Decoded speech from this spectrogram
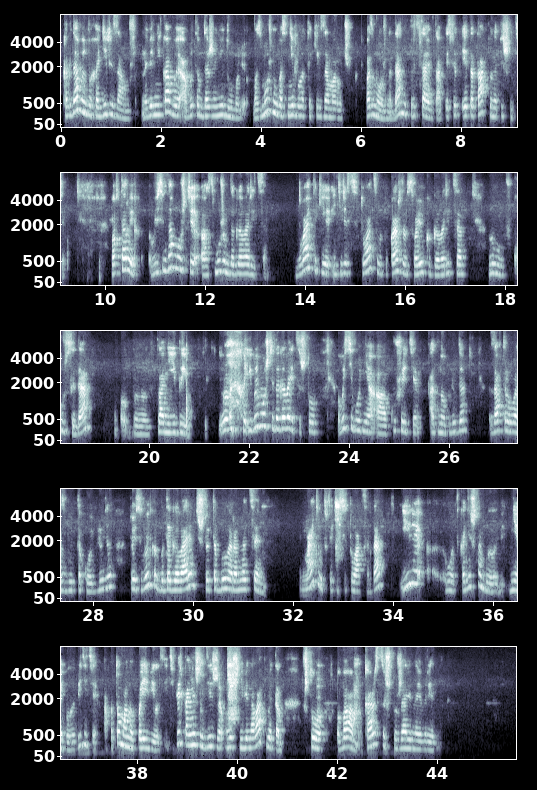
когда вы выходили замуж, наверняка вы об этом даже не думали. Возможно, у вас не было таких заморочек. Возможно, да? Ну, представим так. Если это так, то напишите. Во-вторых, вы всегда можете а, с мужем договориться. Бывают такие интересные ситуации, вот у каждого свое, как говорится, ну, вкусы, да, в плане еды. И вы можете договориться, что вы сегодня а, кушаете одно блюдо, завтра у вас будет такое блюдо. То есть вы как бы договариваетесь, что это было равноценно. Понимаете, вот в таких ситуациях, да? Или, э, вот, конечно, было, не было, видите? А потом оно появилось. И теперь, конечно, здесь же муж не виноват в этом, что вам кажется, что жареное вредно.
